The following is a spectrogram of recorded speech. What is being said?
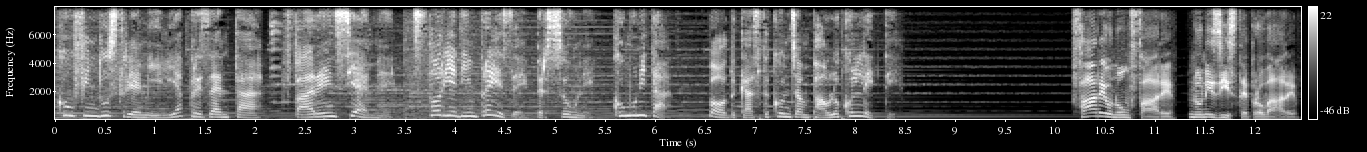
Confindustria Emilia presenta Fare insieme. Storie di imprese, persone, comunità. Podcast con Giampaolo Colletti. Fare o non fare, non esiste provare.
